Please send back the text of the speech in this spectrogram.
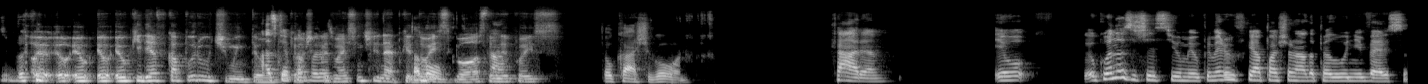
Eu, eu, eu, eu, queria ficar por último, então. Acho que é eu acho que faz mais sentido, né? Porque Tá dois bom. gostam Tá. e depois. Então, Cash, go on. Cara, eu, eu quando assisti esse filme, eu primeiro fiquei apaixonada pelo universo.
